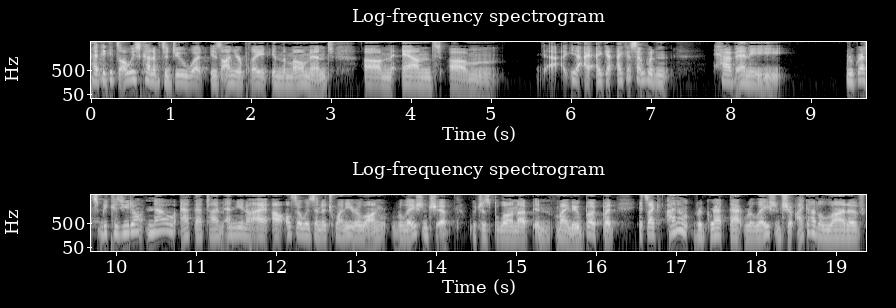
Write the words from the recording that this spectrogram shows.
I think it's always kind of to do what is on your plate in the moment. Um, and, um, yeah, I, I guess I wouldn't have any regrets because you don't know at that time. And, you know, I also was in a 20 year long relationship, which is blown up in my new book, but it's like, I don't regret that relationship. I got a lot of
